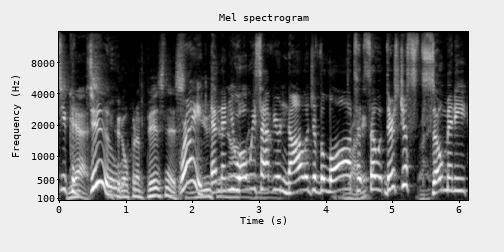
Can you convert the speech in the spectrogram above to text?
things you could Yes, do. You could open a business. Right, use and then you always have your knowledge of the law. To, Right. so there's just so many,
